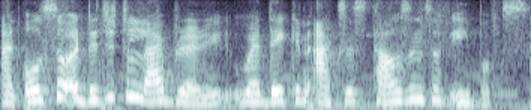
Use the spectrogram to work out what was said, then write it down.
and also a digital library where they can access thousands of ebooks.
